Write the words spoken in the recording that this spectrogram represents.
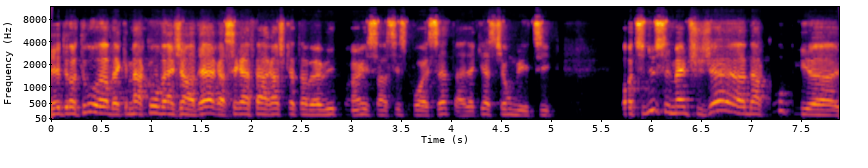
est de retour avec Marco Vingendaire à CRFRH 88.1 et 106.7 à la question métier. Continue sur le même sujet, euh, Marco, puis euh,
